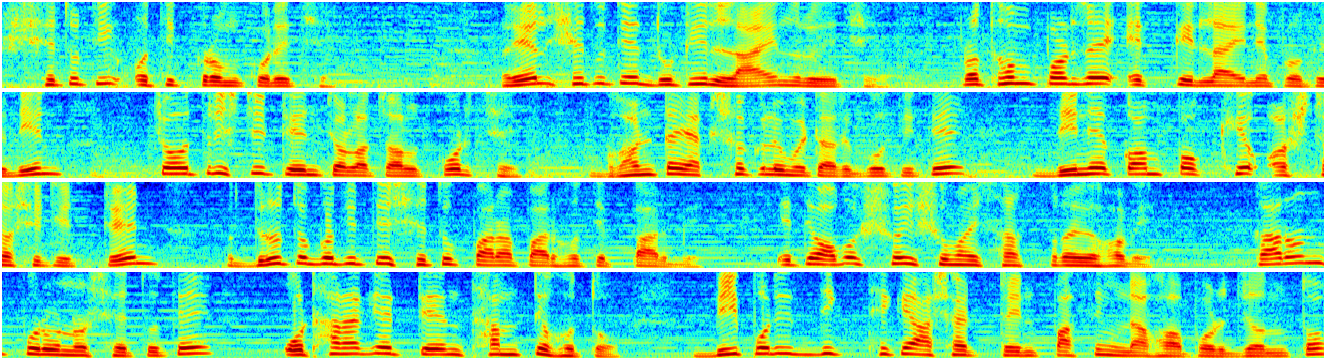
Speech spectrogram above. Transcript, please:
সেতুটি অতিক্রম করেছে। রেল সেতুতে দুটি লাইন রয়েছে। প্রথম পর্যায়ে একটি লাইনে প্রতিদিন চৌত্রিশটি ট্রেন চলাচল করছে। ঘন্টায় একশো কিলোমিটার গতিতে, দিনে কমপক্ষে অষ্টাশিটি ট্রেন দ্রুত গতিতে সেতু পারাপার হতে পারবে। এতে অবশ্যই সময় সাশ্রয় হবে। কারণ পুরনো সেতুতে ওঠার আগে ট্রেন থামতে হতো। বিপরীত দিক থেকে আসা ট্রেন পাসিং না হওয়া পর্যন্ত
